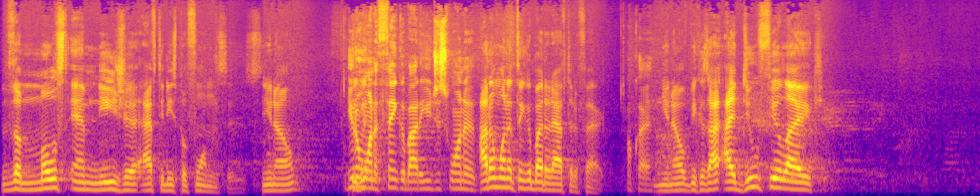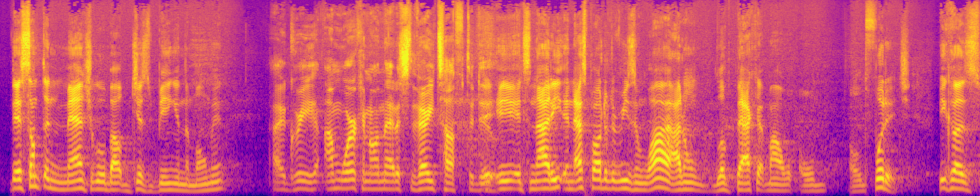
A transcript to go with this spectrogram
the most amnesia after these performances, you know? You don't want to think about it. You just want to. I don't want to think about it after the fact. Okay. You know, because I, I do feel like there's something magical about just being in the moment. I agree. I'm working on that. It's very tough to do. It- it's not, and that's part of the reason why I don't look back at my old old footage because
